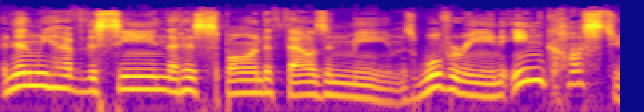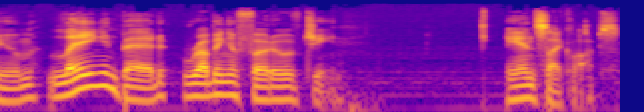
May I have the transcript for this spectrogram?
And then we have the scene that has spawned a thousand memes Wolverine in costume, laying in bed, rubbing a photo of Jean and Cyclops.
